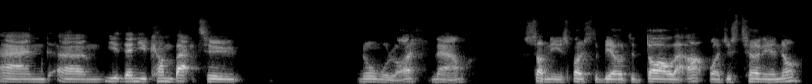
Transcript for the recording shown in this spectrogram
and um, you, then you come back to normal life now suddenly you're supposed to be able to dial that up by just turning a knob.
